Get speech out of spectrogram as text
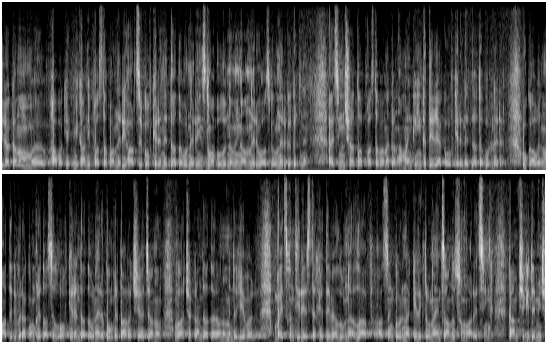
իրականում հավաքեք մի քանի փաստաբանների հարցեք ովքեր են այդ դատավորները ինձ թվում է բոլորն նույն անունները ու ազգանունները կգտնեն այսինքն շատ լավ փաստաբանական համայնքը ինքը տեղյակ է ովքեր են այդ դատավորները ու կարող են մատերի վրա կոնկրետ ասել ովքեր են դատավորները կոնկրետ առաջիացանում վարչական դատարանում այնտեղ եւ այլ բայց խնդիրը այստեղ հետեւյալումն է. Լավ ասենք օրինակ էլեկտրոնային ծանուցում արեցինք կամ չգիտեմ ինչ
